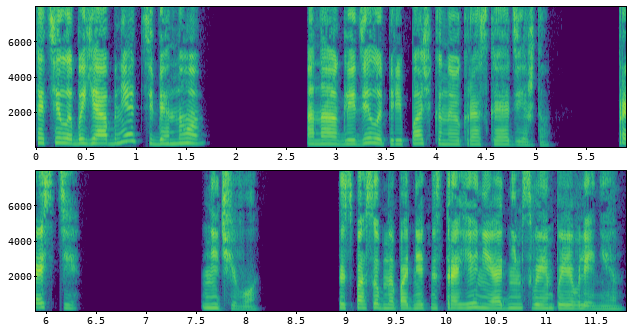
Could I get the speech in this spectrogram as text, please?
«Хотела бы я обнять тебя, но она оглядела перепачканную краской одежду. «Прости». «Ничего. Ты способна поднять настроение одним своим появлением»,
